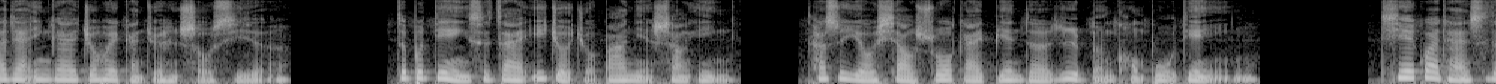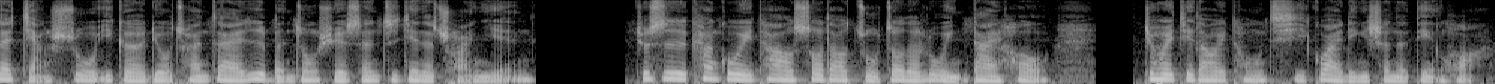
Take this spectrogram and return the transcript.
大家应该就会感觉很熟悉了。这部电影是在一九九八年上映，它是由小说改编的日本恐怖电影。《七夜怪谈》是在讲述一个流传在日本中学生之间的传言，就是看过一套受到诅咒的录影带后，就会接到一通奇怪铃声的电话。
